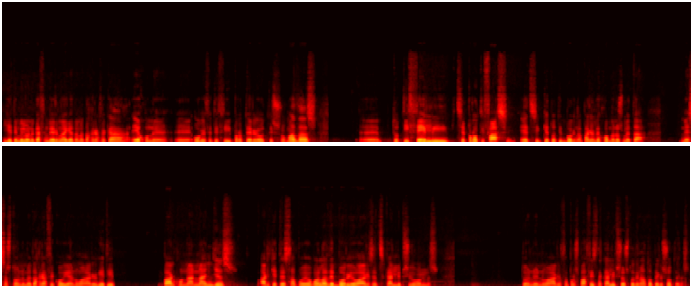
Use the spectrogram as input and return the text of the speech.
γιατί μιλούν καθημερινά για τα μεταγραφικά. Έχουν ε, οριοθετηθεί οι προτεραιότητες της ομάδας, ε, το τι θέλει σε πρώτη φάση έτσι, και το τι μπορεί να πάρει ενδεχομένως μετά, μέσα στον μεταγραφικό Ιανουάριο. Γιατί υπάρχουν ανάγκες, αρκετές θα πω εγώ, αλλά δεν μπορεί ο Άρης να τις καλύψει όλες τον Ιανουάριο. Θα προσπαθήσει να καλύψει όσο το δυνατό περισσότερες.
